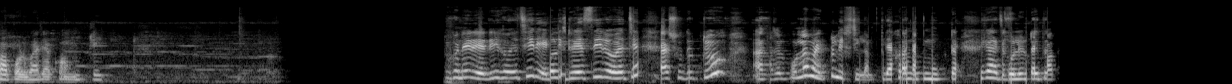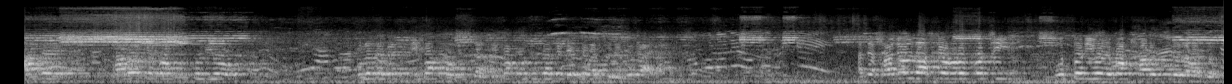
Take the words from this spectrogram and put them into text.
পাঁপড় ভাজা কমপ্লিট ওখানে রেডি হয়েছি ড্রেসই রয়েছে। আর শুধু একটু কাজল পরলাম একটু লিপস্টিক দেখো, মুখটা, ঠিক আছে তুলে দেবেন দীপক মজুমদার। দীপক দেখতে পাচ্ছি আচ্ছা সজল দাসকে অনুরোধ করছি, উত্তরীয় এবং স্মারক তুলে দেওয়ার জন্য।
